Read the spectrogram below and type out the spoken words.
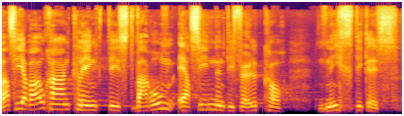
Was hier auch anklingt, ist, warum ersinnen die Völker Nichtiges?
